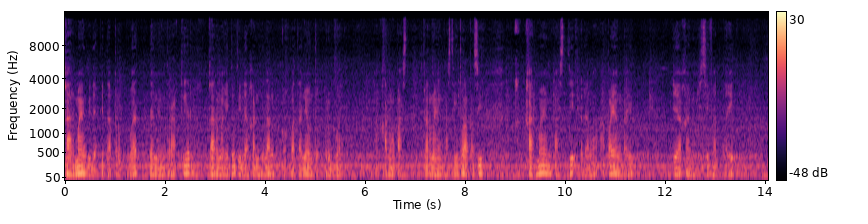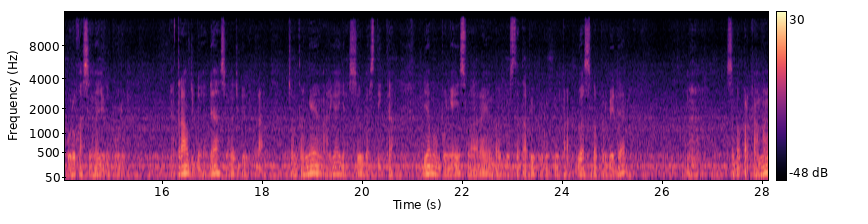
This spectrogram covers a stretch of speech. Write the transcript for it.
karma yang tidak kita perbuat dan yang terakhir karma itu tidak akan hilang kekuatannya untuk berbuat nah, karma pasti karma yang pasti itu apa sih? Karma yang pasti adalah apa yang baik dia akan bersifat baik buruk hasilnya juga buruk. Netral juga ada hasilnya juga netral. Contohnya yang Arya Yasu Bastika dia mempunyai suara yang bagus tetapi buruk rupa dua sebab berbeda. Nah sebab pertama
